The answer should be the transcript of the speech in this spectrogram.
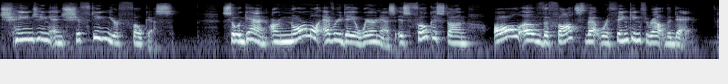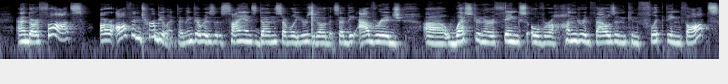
changing and shifting your focus. So, again, our normal everyday awareness is focused on all of the thoughts that we're thinking throughout the day. And our thoughts are often turbulent. I think there was a science done several years ago that said the average uh, Westerner thinks over 100,000 conflicting thoughts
